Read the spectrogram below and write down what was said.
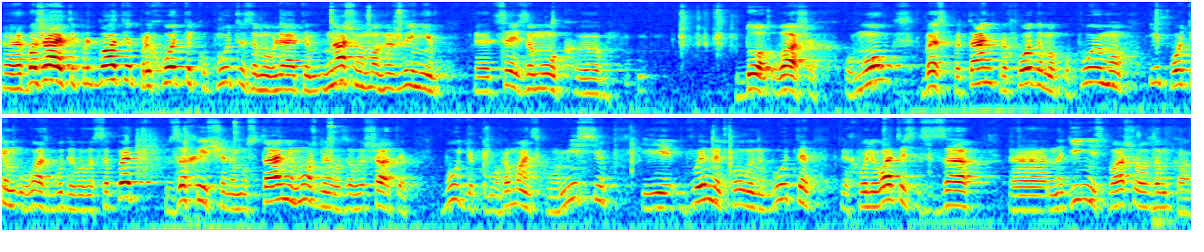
Е, Бажаєте придбати, приходьте, купуйте, замовляйте. В нашому магазині цей замок до ваших умов без питань приходимо, купуємо, і потім у вас буде велосипед в захищеному стані. Можна його залишати в будь-якому громадському місці, і ви ніколи не будете хвилюватись за е, надійність вашого замка,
